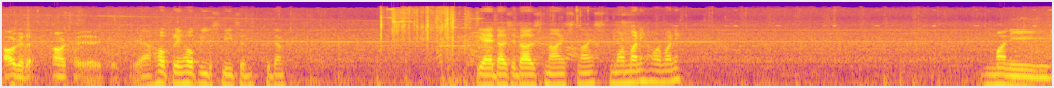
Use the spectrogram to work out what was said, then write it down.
I'll get it. Okay, yeah, cool. Yeah, hopefully, hopefully this leads him to them. Yeah, it does, it does. Nice, nice. More money, more money. Money.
